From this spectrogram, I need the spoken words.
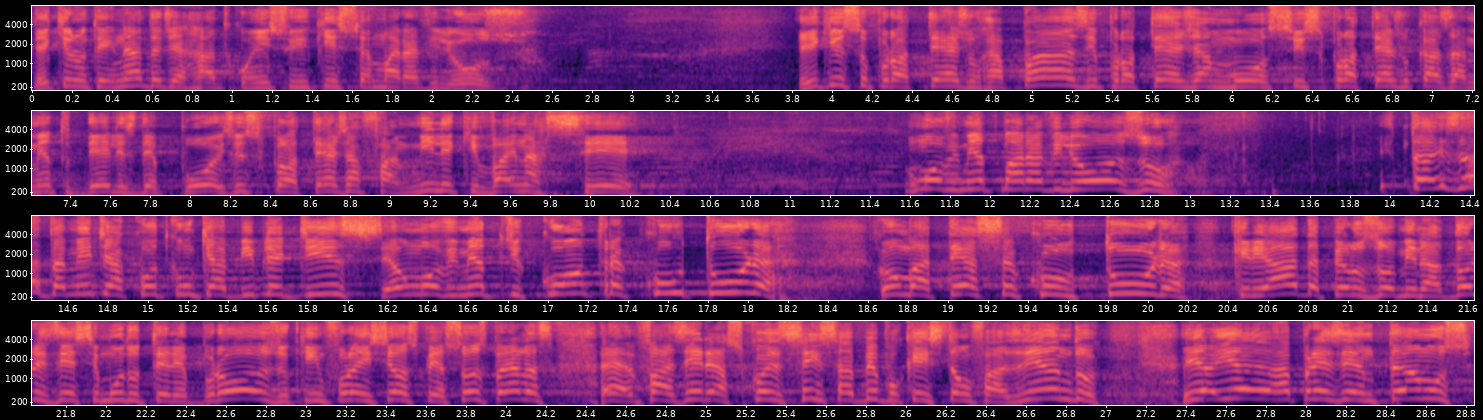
E que não tem nada de errado com isso, e que isso é maravilhoso. E que isso protege o rapaz e protege a moça, isso protege o casamento deles depois, isso protege a família que vai nascer. Um movimento maravilhoso está exatamente de acordo com o que a Bíblia diz. É um movimento de contracultura. Combater essa cultura criada pelos dominadores desse mundo tenebroso que influenciam as pessoas para elas é, fazerem as coisas sem saber por que estão fazendo. E aí apresentamos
